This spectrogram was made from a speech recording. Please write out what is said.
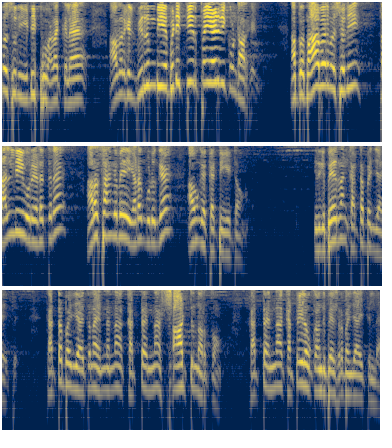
மசூதி இடிப்பு வழக்கில் அவர்கள் விரும்பியபடி தீர்ப்பை எழுதி கொண்டார்கள். அப்ப பாபர் மசூதி தள்ளி ஒரு இடத்துல அரசாங்கமே இடம் கொடுங்க அவங்க கட்டிக்கிட்டோம். இதுக்கு பேர் தான் கட்ட பஞ்சாயத்து. கட்ட பஞ்சாயத்துனா என்னன்னா கட்டன்னா ஷார்ட்னு அர்த்தம். கட்டன்னா கட்டையில் உட்காந்து பேசுகிற பஞ்சாயத்து இல்லை.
